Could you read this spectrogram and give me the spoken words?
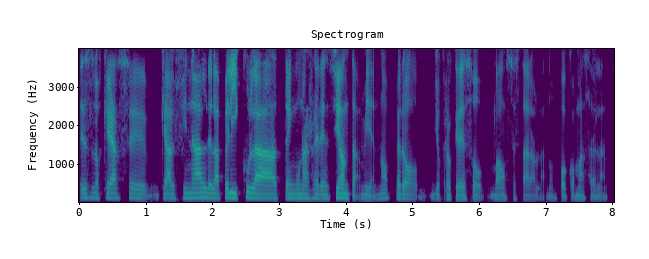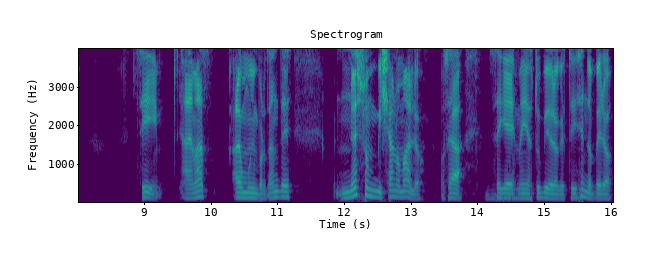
es lo que hace que al final de la película tenga una redención también, ¿no? Pero yo creo que de eso vamos a estar hablando un poco más adelante. Sí, además, algo muy importante, no es un villano malo. O sea, sé que es medio estúpido lo que estoy diciendo, pero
